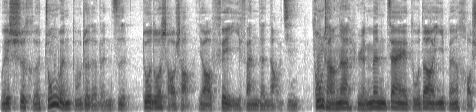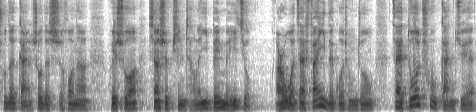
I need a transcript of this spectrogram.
为适合中文读者的文字，多多少少要费一番的脑筋。通常呢，人们在读到一本好书的感受的时候呢，会说像是品尝了一杯美酒。而我在翻译的过程中，在多处感觉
